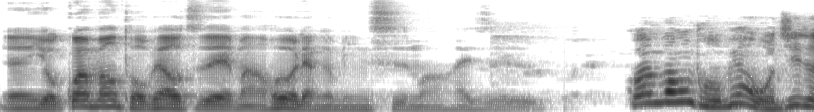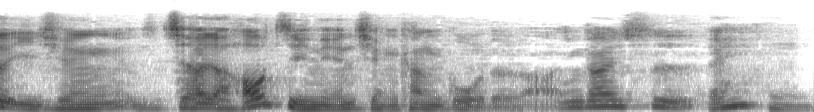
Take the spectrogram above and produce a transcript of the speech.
嗯，有官方投票之类吗？会有两个名次吗？还是官方投票？我记得以前好几年前看过的啦，应该是哎，欸、嗯，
